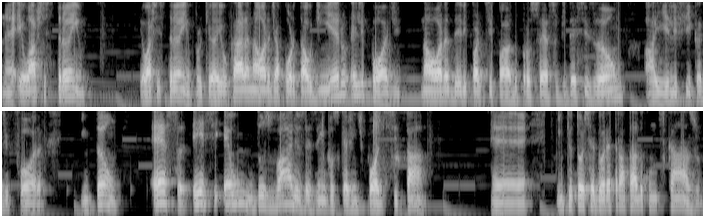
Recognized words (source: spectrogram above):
Né? Eu acho estranho. Eu acho estranho, porque aí o cara, na hora de aportar o dinheiro, ele pode. Na hora dele participar do processo de decisão, aí ele fica de fora. Então, essa, esse é um dos vários exemplos que a gente pode citar é, em que o torcedor é tratado com descaso.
